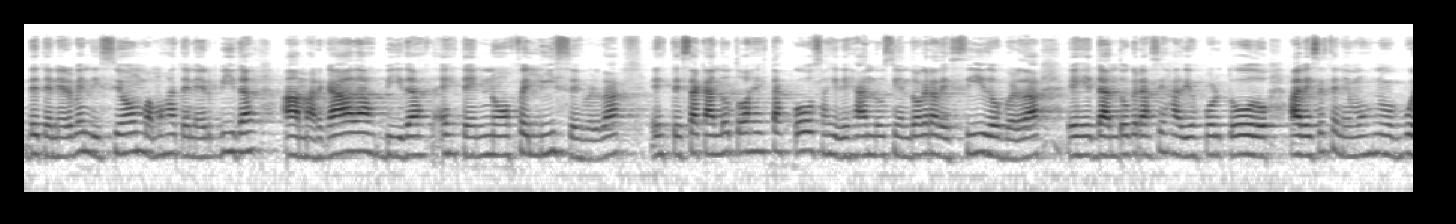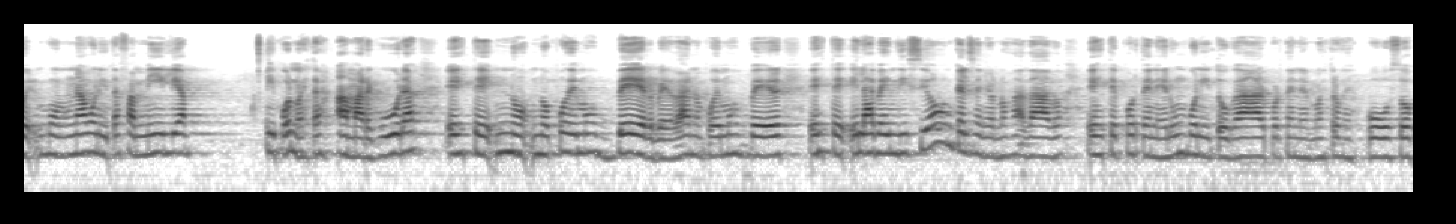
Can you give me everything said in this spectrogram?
de tener bendición, vamos a tener vidas amargadas, vidas este, no felices, ¿verdad? Este, sacando todas estas cosas y dejando, siendo agradecidos, ¿verdad? Eh, dando gracias a Dios por todo. A veces tenemos una bonita familia y por nuestras amarguras este, no, no podemos ver, ¿verdad? No podemos ver este, la bendición que el Señor nos ha dado este, por tener un bonito hogar, por tener nuestros esposos,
